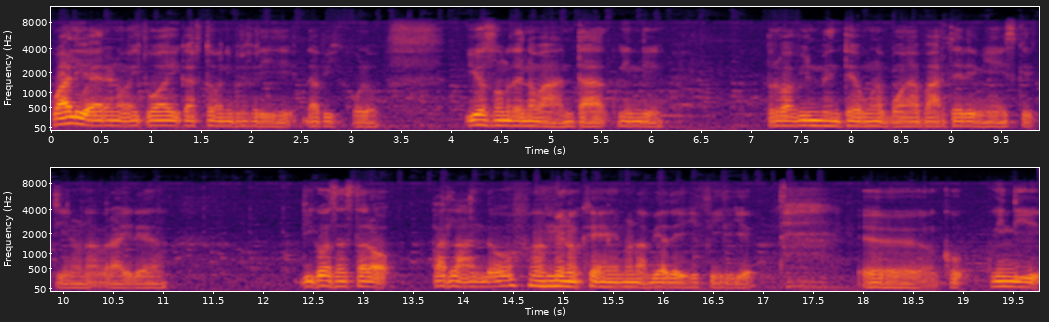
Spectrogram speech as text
Quali erano i tuoi cartoni preferiti da piccolo? Io sono del 90, quindi probabilmente una buona parte dei miei iscritti non avrà idea di cosa starò parlando, a meno che non abbia dei figli. Eh, quindi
